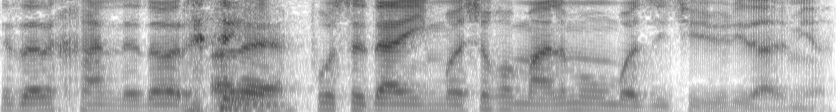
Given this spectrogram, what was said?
یه ذره خنده داره. آره. پست ده این باشه خب معلومه اون بازی چه جوری داره میاد.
